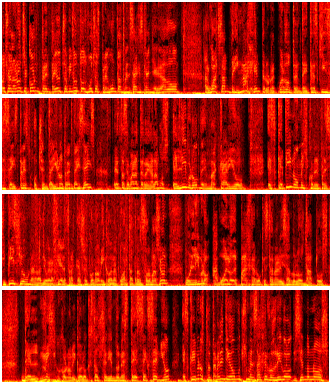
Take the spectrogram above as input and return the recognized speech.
8 de la noche con 38 minutos. Muchas preguntas, mensajes que han llegado al WhatsApp de imagen. Te lo recuerdo, 33 15 63 81 36. Esta semana te regalamos el libro de Macario Esquetino, México en el precipicio, una radiografía del fracaso económico de la cuarta transformación. Un libro abuelo de pájaro que está analizando los datos del México económico, de lo que está sucediendo en este sexenio. Escríbenos, pero también han llegado muchos mensajes, Rodrigo, diciéndonos,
